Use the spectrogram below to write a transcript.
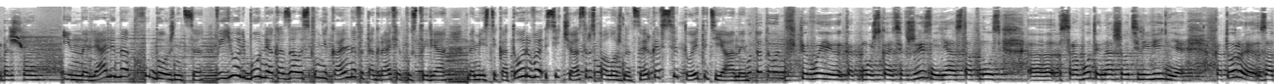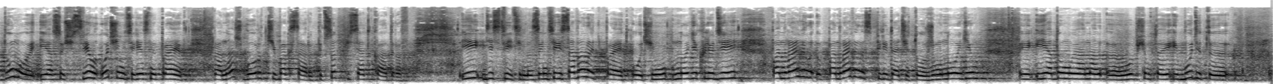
большое. Инна Лялина – художница. В ее альбоме оказалась уникальная фотография пустыря, на месте которого сейчас расположена церковь Святой Татьяны. Вот этого впервые, как можно сказать, в жизни я столкнулась э, с работой нашего телевидения, которое задумало и осуществило очень интересный проект про наш город Чебоксары, 550 кадров. И действительно, заинтересовал этот проект очень многих людей. Понравилась, понравилась передача тоже многим. И, и я думаю, она, э, в общем-то, и будет э,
